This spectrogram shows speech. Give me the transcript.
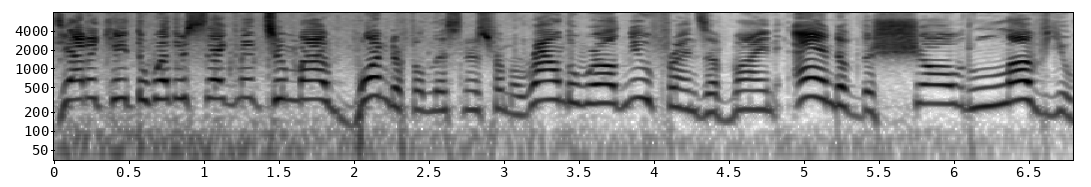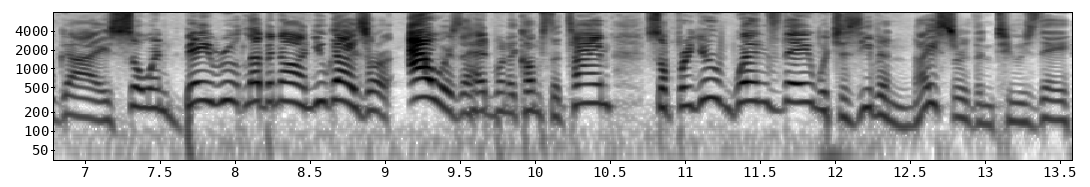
dedicate the weather segment to my wonderful listeners from around the world, new friends of mine and of the show. Love you guys. So in Beirut, Lebanon, you guys are hours ahead when it comes to time. So for your Wednesday, which is even nicer than Tuesday,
